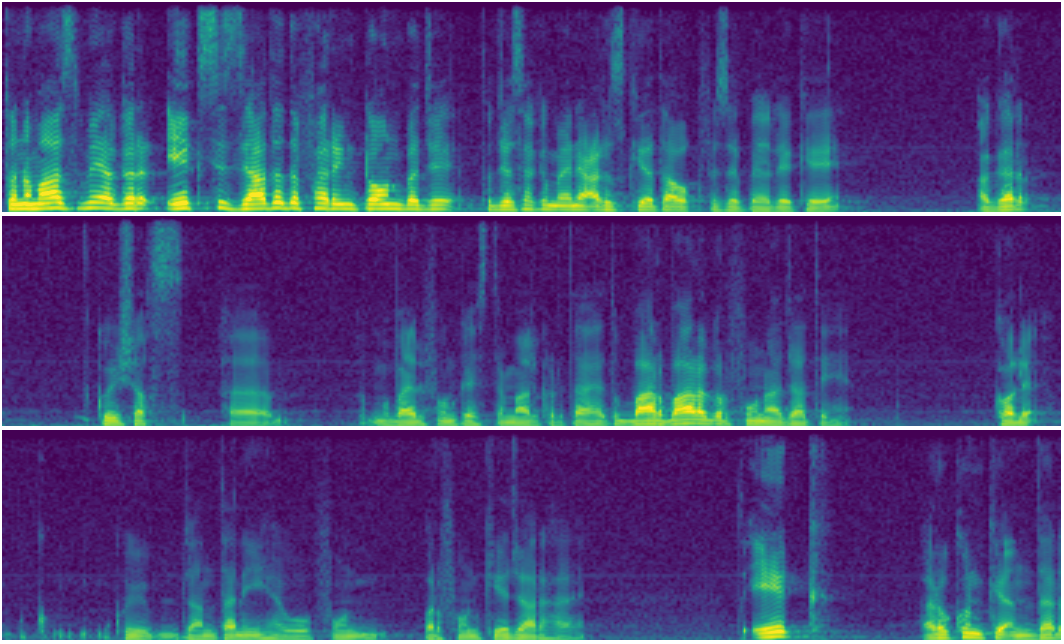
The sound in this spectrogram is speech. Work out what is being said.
تو نماز میں اگر ایک سے زیادہ دفعہ رنگ ٹون بجے، تو جیسا کہ میں نے عرض کیا تھا وقفے سے پہلے کہ اگر کوئی شخص موبائل فون کا استعمال کرتا ہے تو بار بار اگر فون آ جاتے ہیں کال کوئی جانتا نہیں ہے وہ فون پر فون کیا جا رہا ہے، تو ایک رکن کے اندر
